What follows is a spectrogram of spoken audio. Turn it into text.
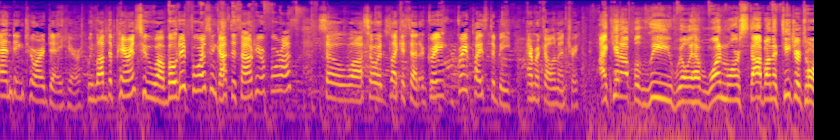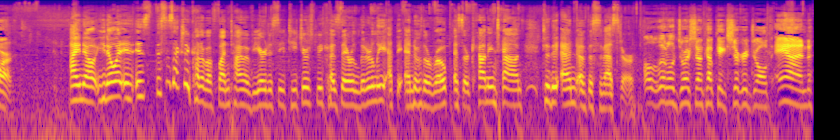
ending to our day here. We love the parents who uh, voted for us and got this out here for us. So, uh, so it's like I said, a great, great place to be, Emerick Elementary. I cannot believe we only have one more stop on the teacher tour. I know. You know what? It is. This is actually kind of a fun time of year to see teachers because they are literally at the end of the rope as they're counting down to the end of the semester. A little Georgetown Cupcake Sugar Jolt and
